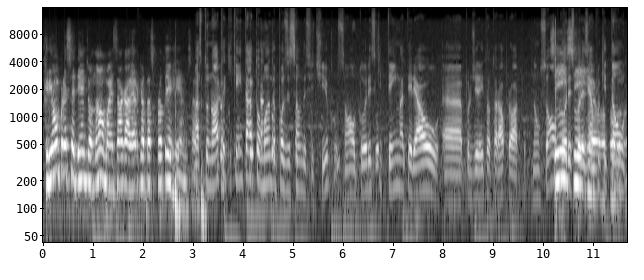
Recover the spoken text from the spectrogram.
criou um precedente ou não, mas é uma galera que já está se protegendo, sabe? Mas tu nota que quem tá tomando a posição desse tipo são autores que têm material ah, por direito autoral próprio. Não são Sim, autores, sim, por exemplo, eu- que estão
